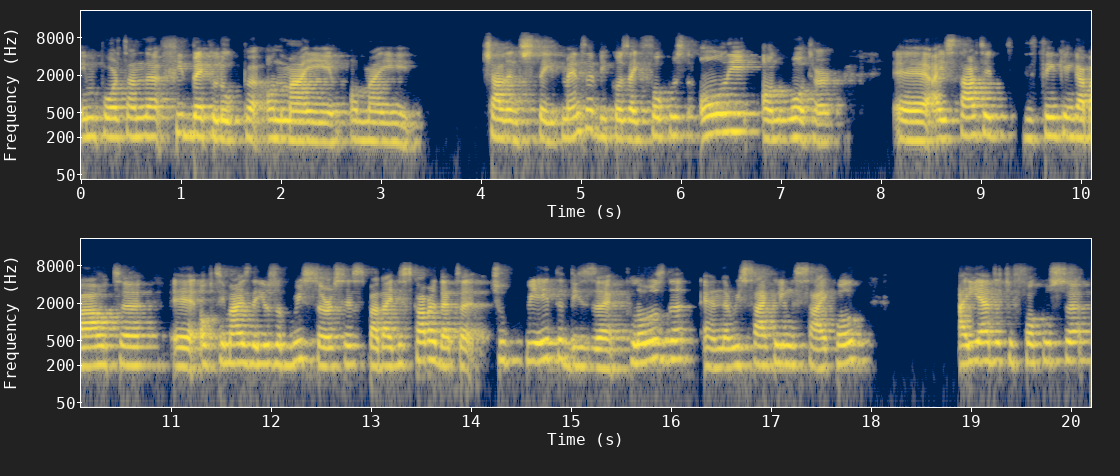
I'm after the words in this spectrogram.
important feedback loop on my on my challenge statement because I focused only on water. Uh, I started thinking about uh, uh, optimize the use of resources, but I discovered that uh, to create this uh, closed and recycling cycle, I had to focus uh,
